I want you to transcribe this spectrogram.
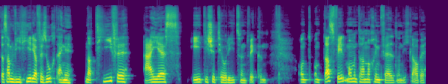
das haben wir hier ja versucht, eine native IS-ethische Theorie zu entwickeln. Und, und das fehlt momentan noch im Feld und ich glaube,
